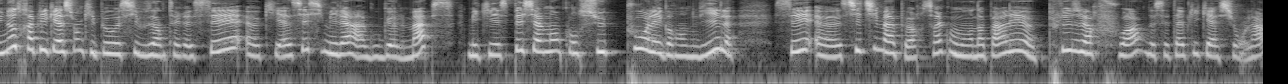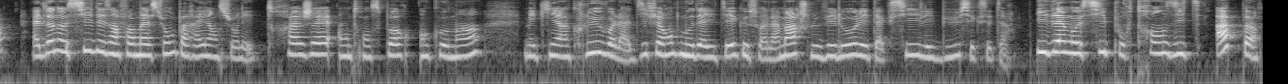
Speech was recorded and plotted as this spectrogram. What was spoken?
Une autre application qui peut aussi vous intéresser, euh, qui est assez similaire à Google Maps, mais qui est spécialement conçue pour les grandes villes, c'est euh, CityMapper. C'est vrai qu'on en a parlé euh, plusieurs fois de cette application-là. Elle donne aussi des informations, pareil, hein, sur les trajets en transport en commun, mais qui inclut voilà, différentes modalités, que ce soit la marche, le vélo, les taxis, les bus, etc. Idem aussi pour Transit App,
